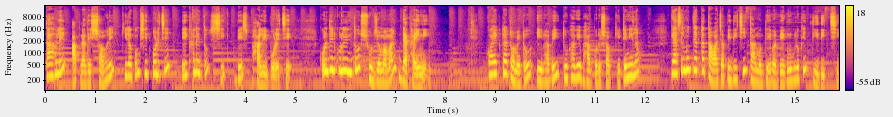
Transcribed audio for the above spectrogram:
তাহলে আপনাদের শহরে কীরকম শীত পড়েছে? এখানে তো শীত বেশ ভালোই পড়েছে। কোনোদিন কোনোদিন তো সূর্য মামার দেখাই নেই। কয়েকটা টমেটো এভাবেই দুভাগে ভাগ করে সব কেটে নিলাম। গ্যাসের মধ্যে একটা তাওয়া চাপিয়ে দিচ্ছি তার মধ্যে এবার বেগুনগুলোকে দিয়ে দিচ্ছি।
